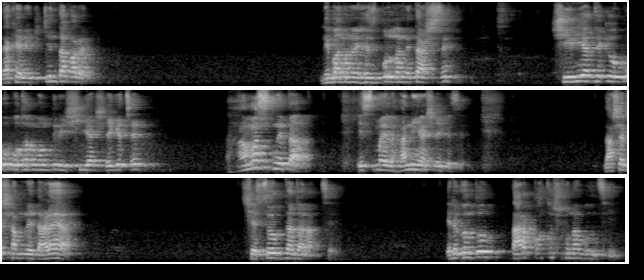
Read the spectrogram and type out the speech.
দেখেন, একটু চিন্তা করেন। লেবাননের হেজবুল্লাহ নেতা আসছে। সিরিয়া থেকে উপপ্রধানমন্ত্রী শিয়া সে গেছে হামাস নেতা ইসমাইল হানিয়া সে গেছে লাশের সামনে দাঁড়ায়া সে শ্রদ্ধা জানাচ্ছে। এটা কিন্তু তার কথা শোনা বলছি।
